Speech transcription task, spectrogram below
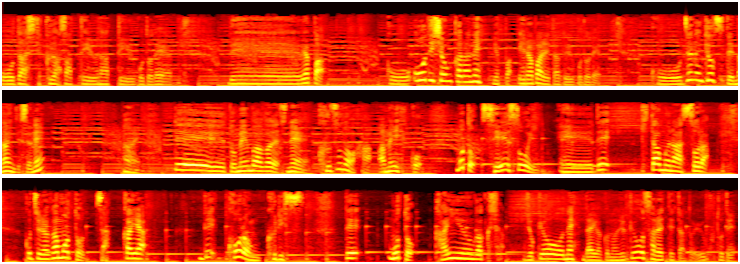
を出してくださっているなっていうことで。で、やっぱこうオーディションからね、やっぱ選ばれたということで、こう全然共通点ないんですよね。はい。で、えっ、ー、と、メンバーがですね、クズの葉、アメヒコ、元清掃員、えー、で、北村空。こちらが元雑貨屋。で、コロンクリス。で、元勧誘学者、助教をね、大学の助教をされてたということで、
